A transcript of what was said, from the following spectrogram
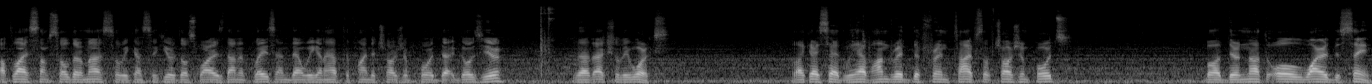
apply some solder mask so we can secure those wires down in place and then we're gonna have to find a charger port that goes here that actually works. Like I said, we have 100 different types of charging ports, but they're not all wired the same.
